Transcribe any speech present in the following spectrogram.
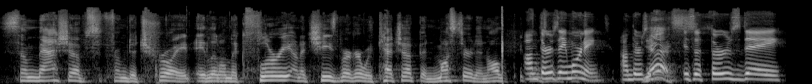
some mashups from Detroit? A little McFlurry on a cheeseburger with ketchup and mustard and all the pickles. On Thursday morning. On Thursday Yes. morning. It's a Thursday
